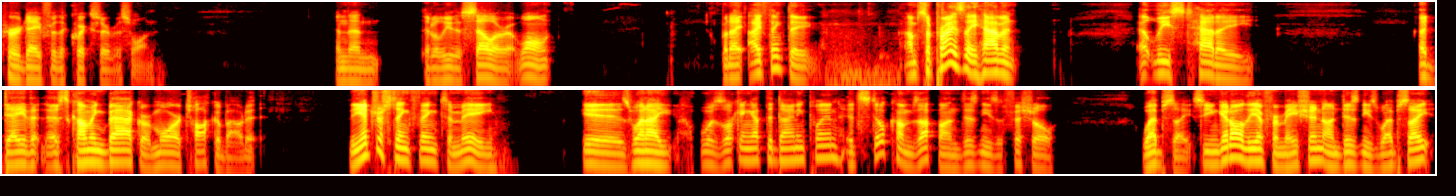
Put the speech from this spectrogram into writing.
per day for the quick service one, and then it'll either sell or it won't. But I, I think they, I'm surprised they haven't at least had a a day that is coming back or more talk about it. The interesting thing to me is when I was looking at the dining plan, it still comes up on Disney's official website. So you can get all the information on Disney's website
